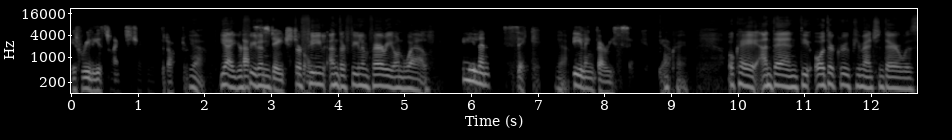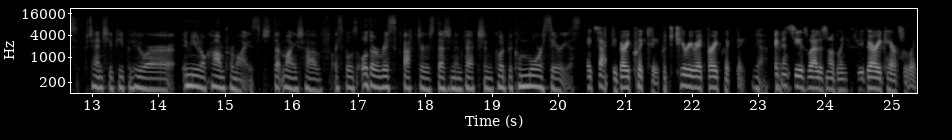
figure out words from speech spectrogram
it really is time to check in with the doctor. Yeah, yeah, you're That's feeling the stage they're feel and they're feeling very unwell. Feeling sick. Yeah, feeling very sick. Yeah. Okay. Okay, and then the other group you mentioned there was potentially people who are immunocompromised that might have, I suppose, other risk factors that an infection could become more serious. Exactly, very quickly, could deteriorate very quickly. Yeah. Pregnancy as well is another one you have to be very careful with.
